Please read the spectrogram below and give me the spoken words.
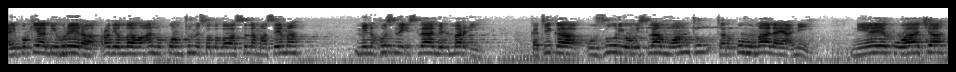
ايبوكيه أبي هريرة رضي الله عنه قام متوم صلى الله عليه وسلم اسمع من حسن إسلام المرء ketika uzuri wa islam wa mtu tarkuhu ma la yaani ni yeye kuacha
